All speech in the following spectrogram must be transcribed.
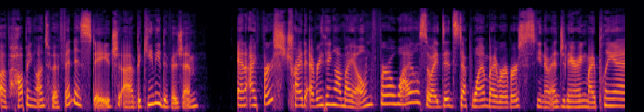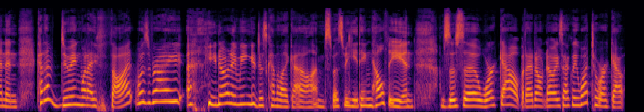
of hopping onto a fitness stage, uh, bikini division and I first tried everything on my own for a while. So I did step one by reverse, you know, engineering my plan and kind of doing what I thought was right. you know what I mean? You're just kind of like, oh, I'm supposed to be eating healthy and I'm supposed to work out, but I don't know exactly what to work out.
